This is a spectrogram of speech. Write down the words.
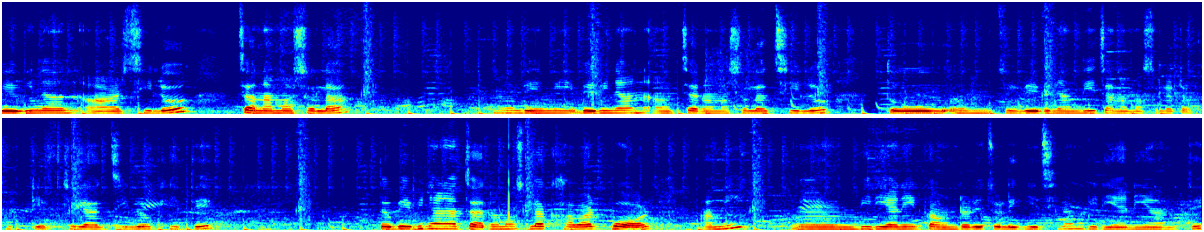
baby naan আর ছিল চানা মশলা। বেবি বেবি নান আর চানা মশলা ছিল। তো বেবি নান দিয়ে চানা মশলাটা খুব টেস্টি লাগছিল খেতে। তো বেবি নান আর চানা মশলা খাওয়ার পর আমি বিরিয়ানির কাউন্টারে চলে গিয়েছিলাম বিরিয়ানি আনতে।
